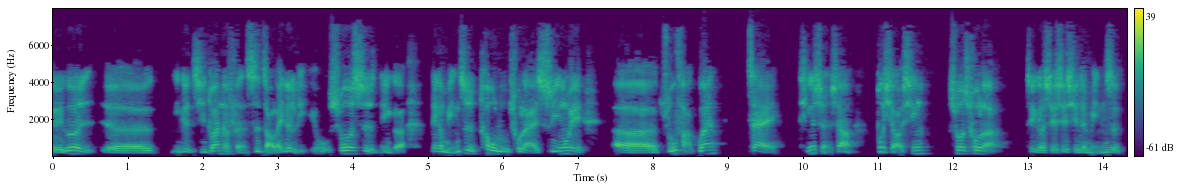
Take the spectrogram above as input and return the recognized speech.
有一个呃一个极端的粉丝找了一个理由，说是那个那个名字透露出来，是因为呃主法官在庭审上不小心。说出了这个谁谁谁的名字，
